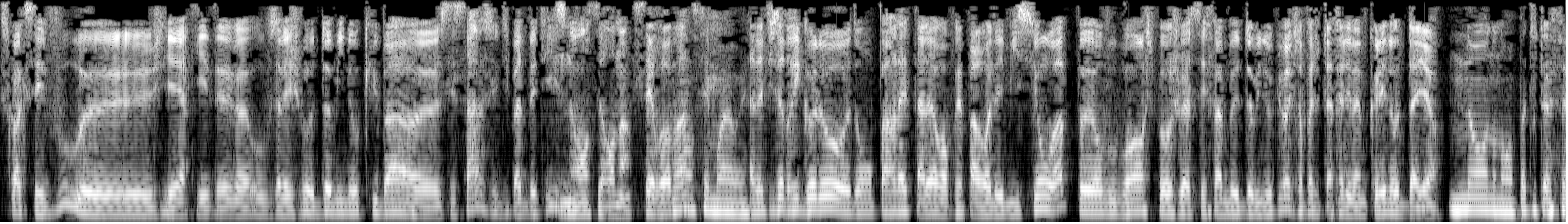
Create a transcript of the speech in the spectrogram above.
je crois que c'est vous, euh, JR, qui est, euh, où vous avez joué au domino cubain, euh, c'est ça Je dis pas de bêtises? Non, c'est Romain. C'est Romain? Non, c'est moi, ouais. Un épisode rigolo dont on parlait tout à l'heure en préparant l'émission, hop, euh, on vous branche pour jouer à ces fameux domino cubains qui sont pas tout à fait les mêmes que les nôtres d'ailleurs. Non, non, non, pas tout à fait.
